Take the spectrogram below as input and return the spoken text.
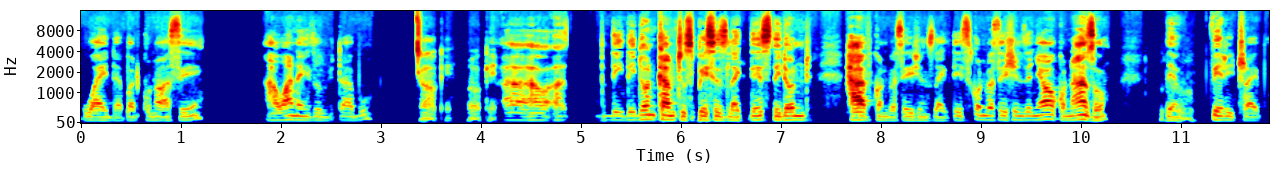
wider. But kuna wase hawana hizo vitabu. Okay okay. Uh, they, they don't come to spaces like this. They don't have conversations like this. Conversations zenye wako nazo they're Mhm. very tribal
